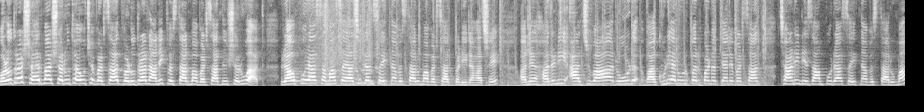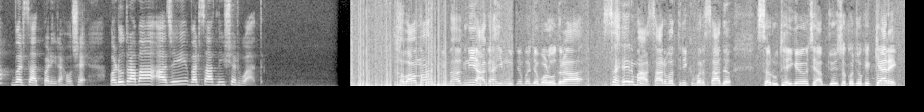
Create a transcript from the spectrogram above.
વડોદરા શહેરમાં શરૂ થયો છે વરસાદ. વડોદરાના અનેક વિસ્તારમાં વરસાદની શરૂઆત. રાવપુરા સમા સયાજીગંજ સહિતના વિસ્તારોમાં વરસાદ પડી રહ્યા છે અને હરણી, આજવા રોડ, વાઘોડિયા રોડ પર પણ અત્યારે વરસાદ. છાણી, નિઝામપુરા સહિતના વિસ્તારોમાં વરસાદ પડી રહ્યો છે. વડોદરામાં આજે વરસાદની શરૂઆત. હવામાન વિભાગની આગાહી મુજબ જ વડોદરા શહેરમાં સાર્વત્રિક વરસાદ શરૂ થઈ ગયો છે. આપ જોઈ શકો છો કે ક્યારેક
